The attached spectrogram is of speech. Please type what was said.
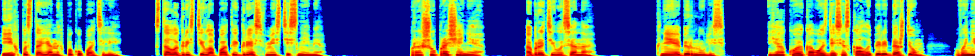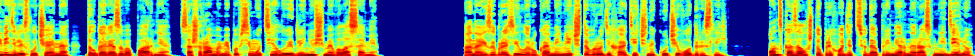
и их постоянных покупателей. Стала грести лопатой грязь вместе с ними. «Прошу прощения», — обратилась она. К ней обернулись. «Я кое-кого здесь искала перед дождем, вы не видели случайно долговязого парня со шрамами по всему телу и длиннющими волосами?» Она изобразила руками нечто вроде хаотичной кучи водорослей. Он сказал, что приходит сюда примерно раз в неделю,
